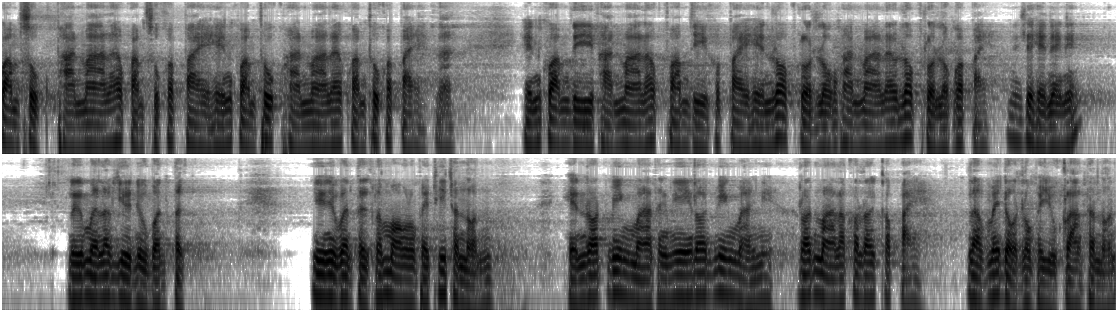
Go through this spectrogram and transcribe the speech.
ความสุขผ่านมาแล้วความสุขก็ไป เห็นความทุกข์ผ่านมาแล้วความทุกข์ก็ไปนะ เห็นความดีผ่านมาแล้วความดีก็ไป เห็นโลภโกรธหลงผ่านมาแล้วโลภโกรธหลงก็ไป นี่จะเห็นอย่างนี้ หรือเหมือนเรายืนอยู่บนตึก ยืนอยู่บนตึกแล้วมองลงไปที่ถนน เห็นรถวิ่งมาทางนี้ รถวิ่งมานี่รถมาแล้วก็รถก็ไป เราไม่โดดลงไปอยู่กลางถนน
